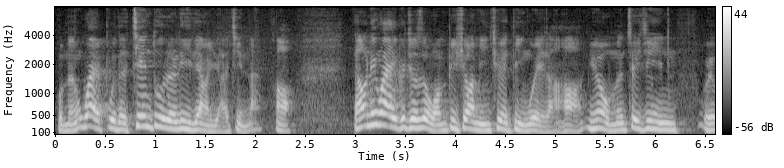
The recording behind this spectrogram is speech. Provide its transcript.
我们外部的监督的力量也要进来啊。然后另外一个就是我们必须要明确定位了哈，因为我们最近我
